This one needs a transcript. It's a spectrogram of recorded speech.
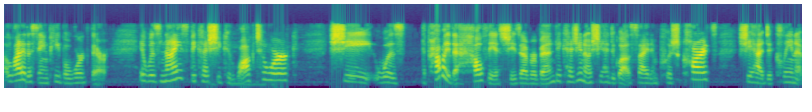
a lot of the same people work there. It was nice because she could walk to work. She was probably the healthiest she's ever been because, you know, she had to go outside and push carts. She had to clean up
